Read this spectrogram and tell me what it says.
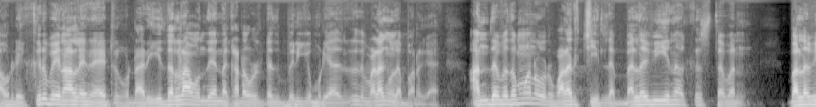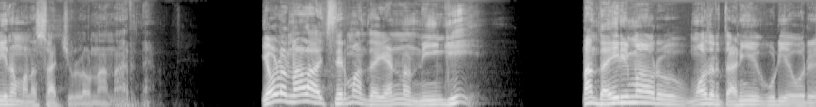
அவருடைய கிருபையினால் என்னை ஏற்றுக்கொண்டார். இதெல்லாம் வந்து என்னை கடவுள்கிட்ட பிரிக்க முடியாதுன்றது விளங்கலை பாருங்கள் அந்த விதமான ஒரு வளர்ச்சி இல்லை. பலவீன கிறிஸ்தவன் பலவீன மனசாட்சி உள்ளவனாக நான் இருந்தேன். எவ்வளோ நாள் ஆச்சு தெரியுமா? அந்த எண்ணம் நீங்கி நான் தைரியமாக ஒரு மோதிரத்தை அணியக்கூடிய ஒரு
